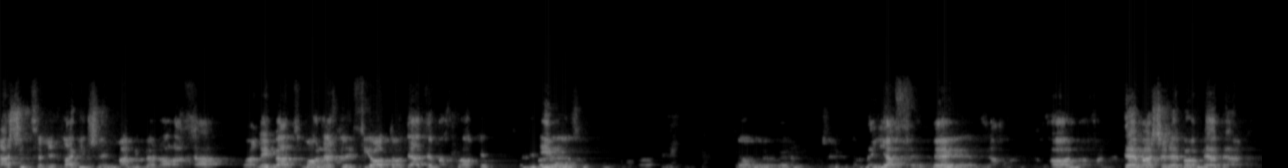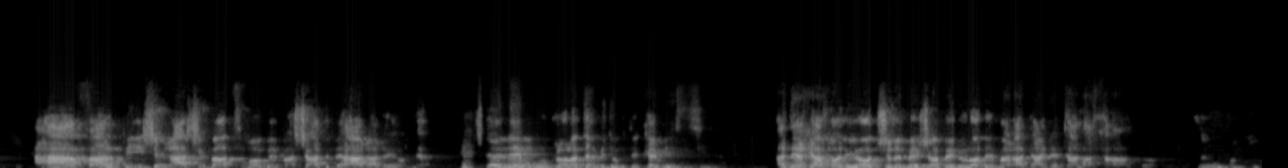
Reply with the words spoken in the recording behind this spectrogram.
רש"י צריך להגיד שנעלמה ממנו הלכה, הוא הרי בעצמו הולך לפי אותו דעת, זה מחלוקת. אם- יפה, נכון, נכון. זה מה שרבא אומר. אף על פי שרש"י בעצמו בפשט בהר הרי אומר, שנאמרו כלולתם מדוקדקי מסצינה. אז איך יכול להיות שלמשה רבנו לא נאמר עדיין את ההלכה הזאת? זה הוא פשוט...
